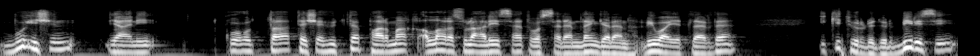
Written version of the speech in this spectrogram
bu işin yani kuutta, teşehhütte parmak Allah Resulü Aleyhisselatü Vesselam'dan gelen rivayetlerde iki türlüdür. Birisi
